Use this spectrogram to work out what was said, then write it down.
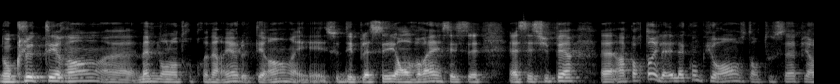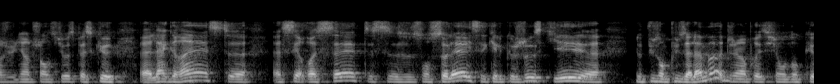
Donc le terrain, euh, même dans l'entrepreneuriat, le terrain et se déplacer en vrai, c'est super euh, important. Et la, concurrence dans tout ça, Pierre-Julien de Chancios, parce que euh, la Grèce, ses recettes, son soleil, c'est quelque chose qui est de plus en plus à la mode, j'ai l'impression. Donc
